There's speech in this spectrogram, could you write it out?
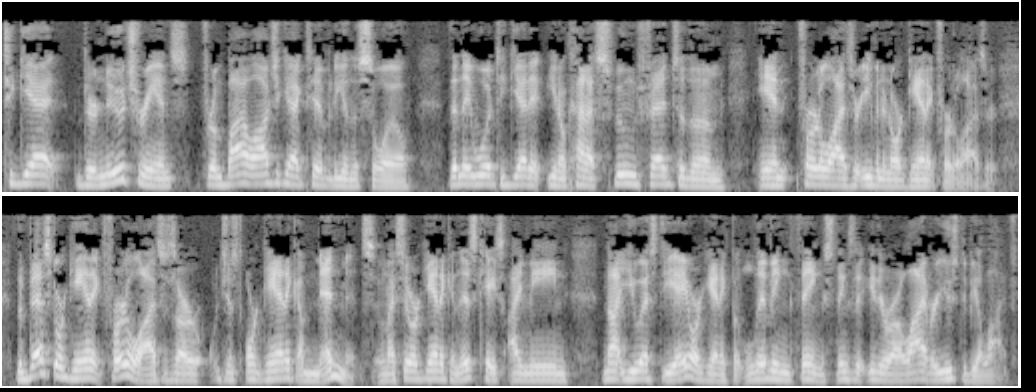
to get their nutrients from biologic activity in the soil than they would to get it, you know, kind of spoon fed to them in fertilizer, even an organic fertilizer. The best organic fertilizers are just organic amendments. And when I say organic in this case, I mean not USDA organic, but living things, things that either are alive or used to be alive.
